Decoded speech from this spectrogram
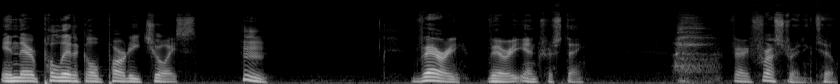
in their political party choice. Hmm. Very, very interesting. Very frustrating, too.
